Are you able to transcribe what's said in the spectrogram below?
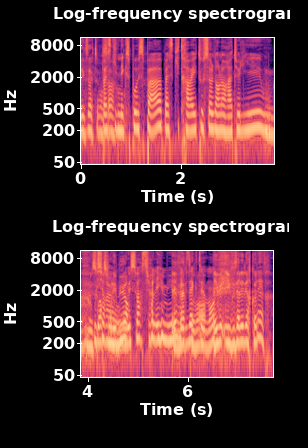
exactement parce ça. qu'ils n'exposent pas, parce qu'ils travaillent tout seuls dans leur atelier ou, le ou soir sur, les murs. le soir sur les murs, exactement. Et, et vous allez les reconnaître.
